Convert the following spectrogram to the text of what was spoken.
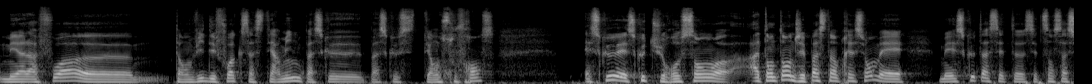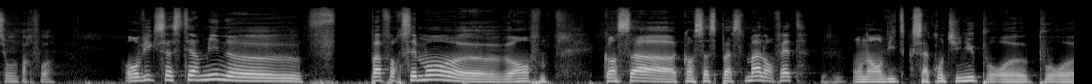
Mais à la fois, t'as envie des fois que ça se termine parce que, parce que t'es en souffrance. Est-ce que, est-ce que tu ressens, à t'entendre, j'ai pas cette impression, mais, mais est-ce que tu as cette, cette sensation parfois? Envie que ça se termine, euh, pas forcément. euh, en- quand ça, quand ça se passe mal, en fait, Mhm. on a envie que ça continue pour, euh, pour,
